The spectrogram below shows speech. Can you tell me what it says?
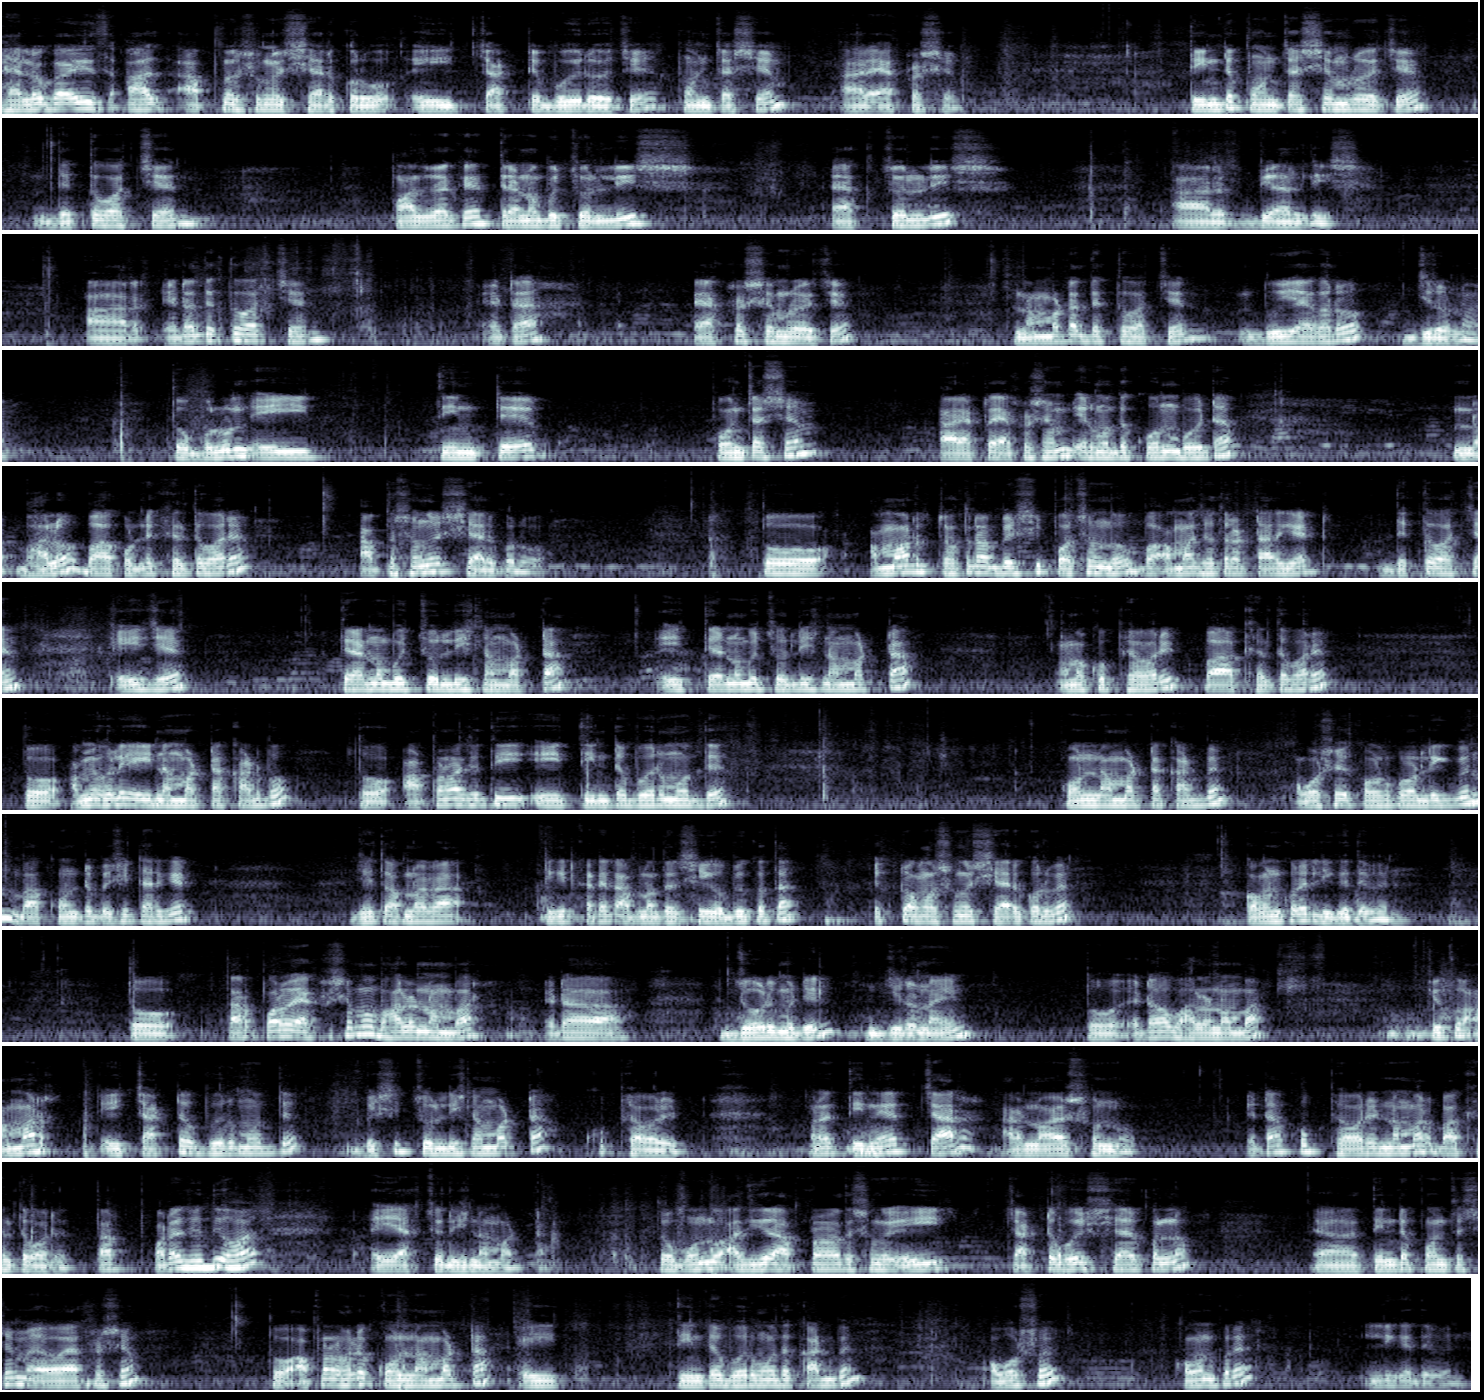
Hello guys আজ আপনার সঙ্গে শেয়ার করব এই চারটে বই রয়েছে, পঞ্চাশ সেম আর একশো সেম তিনটে পঞ্চাশ সেম রয়েছে, দেখতে পাচ্ছেন। পাঁচ ব্যাগে তিরানব্বই চল্লিশ, একচল্লিশ আর বিয়াল্লিশ। আর এটা দেখতে পাচ্ছেন, এটা একশো সেম রয়েছে। নাম্বারটা দেখতে পাচ্ছেন, দুই এগারো, জিরো নয়। তো বলুন এই তিনটে পঞ্চাশ সেম আর একটা একশো সেম এর মধ্যে কোন বইটা ভালো বা কোনটা খেলতে পারে, আপনার সঙ্গে শেয়ার করব। তো আমার যতটা বেশি পছন্দ বা আমার যতটা টার্গেট দেখতে পাচ্ছেন, এই যে তিরানব্বই চল্লিশ নাম্বারটা, এই তিরানব্বই চল্লিশ নাম্বারটা আমার খুব ফেভারিট বা খেলতে পারে। তো আমি হলে এই নাম্বারটা কাটবো। তো আপনারা যদি এই তিনটে বইয়ের মধ্যে কোন নাম্বারটা কাটবেন, অবশ্যই কমেন্ট করে লিখবেন বা কোনটা বেশি টার্গেট। যেহেতু আপনারা টিকিট কাটেন, আপনাদের সেই অভিজ্ঞতা একটু আমার সঙ্গে শেয়ার করবেন, কমেন্ট করে লিখে দেবেন। তো তারপরেও একশো সেমও ভালো নাম্বার, এটা জোর মিডিল, জিরো নাইন। তো এটাও ভালো নাম্বার। কিন্তু আমার এই চারটে বইয়ের মধ্যে বেশি চল্লিশ নাম্বারটা খুব ফেভারিট মানে তিনের চার আর নয়ের শূন্য। এটা খুব ফেভারিট নাম্বার বা খেলতে পারে। তারপরে যদি হয়, এই একচল্লিশ নাম্বারটা তো বন্ধু আজকের আপনাদের সঙ্গে এই চারটে বই শেয়ার করলাম। তিনটে পঞ্চাশ এম ও একশো সেম তো আপনার হলে কোন নাম্বারটা এই তিনটে বইয়ের মধ্যে কাটবেন? অবশ্যই কমেন্ট করে লিখে দেবেন।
